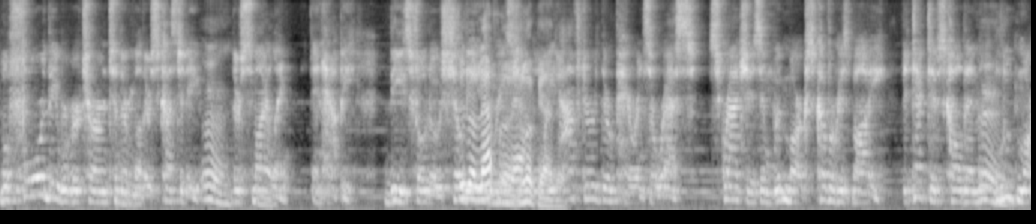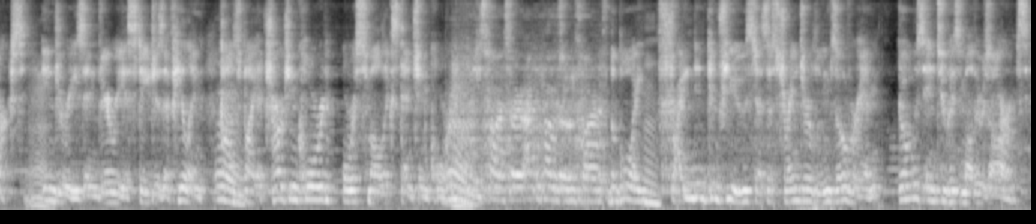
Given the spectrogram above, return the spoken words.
before they were returned to their mother's custody. Mm. They're smiling and happy. These photos show to the, the left boy after their parents' arrest. Scratches and whip marks cover his body. Detectives call them mm. loop marks, mm. injuries in various stages of healing mm. caused by a charging cord or a small extension cord. Mm. He's fine, sir. I can promise you he's fine. The boy, mm. frightened and confused as a stranger looms over him, goes into his mother's arms.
